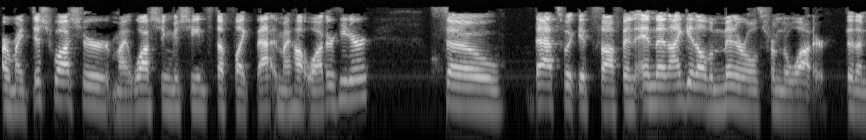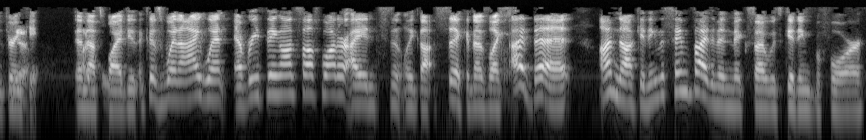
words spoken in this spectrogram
are my dishwasher, my washing machine, stuff like that, and my hot water heater. So that's what gets softened. And then I get all the minerals from the water that I'm drinking. And that's see. why I do that. Because when I went everything on soft water, I instantly got sick. And I was like, I bet I'm not getting the same vitamin mix I was getting before.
